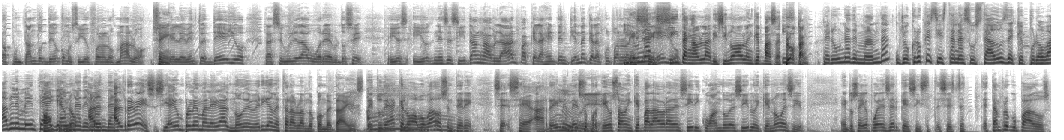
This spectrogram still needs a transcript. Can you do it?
apuntando dedo como si ellos fueran los malos. Sí. Que el evento es de ellos, la seguridad, whatever. Entonces, ellos, ellos necesitan hablar para que la gente entienda que la culpa no la tienen ellos. Necesitan hablar y si no hablan, ¿qué pasa? Explotan. Pero una demanda, yo creo que sí están asustados de que probablemente Aunque haya no, una al- demanda. Al, revés, si hay un problema legal, no deberían estar hablando con detalles. De, Tú dejas que los abogados se, entere- se, se arreglen de eso porque ellos saben qué palabra decir y cuándo decirlo y qué no decir. Entonces ellos puede ser que si se, se- se- están preocupados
